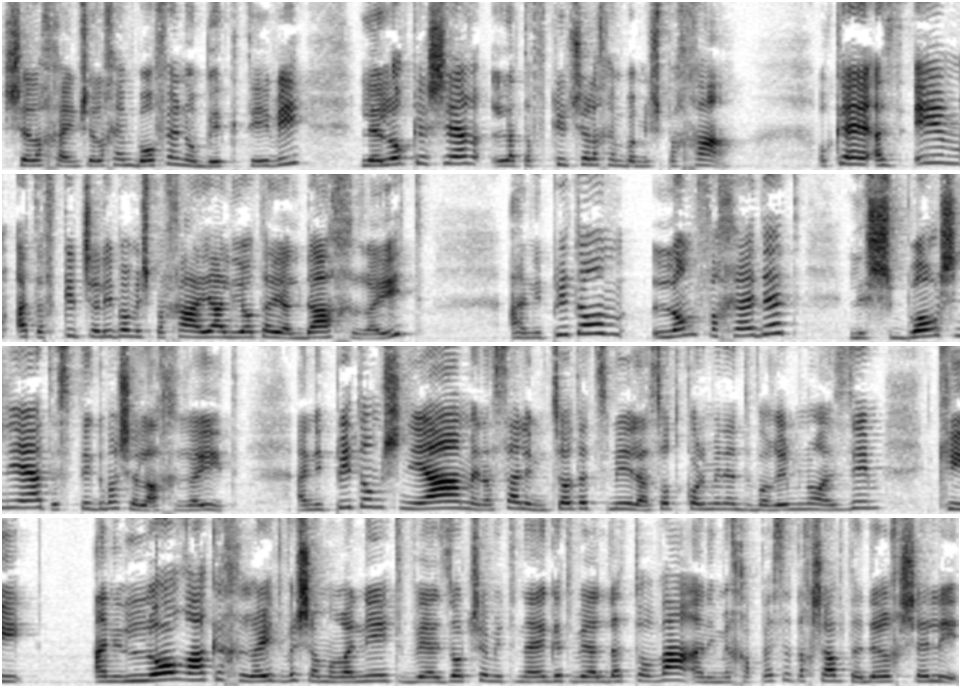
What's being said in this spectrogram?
של החיים שלכם באופן אובייקטיבי, ללא קשר לתפקיד שלכם במשפחה. אוקיי? אז אם התפקיד שלי במשפחה היה להיות הילדה האחראית, אני פתאום לא מפחדת לשבור שנייה את הסטיגמה של האחראית. אני פתאום שנייה מנסה למצוא את עצמי, לעשות כל מיני דברים נועזים, כי אני לא רק אחראית ושמרנית וזאת שמתנהגת וילדה טובה, אני מחפשת עכשיו את הדרך שלי.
